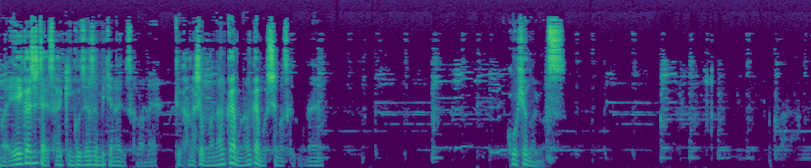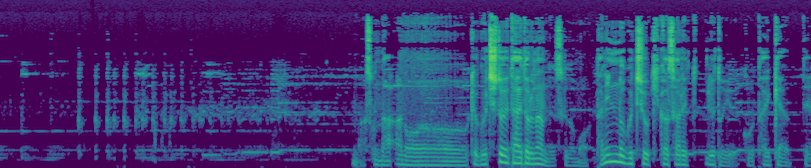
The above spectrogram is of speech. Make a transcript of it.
まあ映画自体最近こう全然見てないですからね。っていう話をまあ何回も何回もしてますけどもね。コーヒーを飲みます。まあ、そんな、あのー、今日、愚痴というタイトルなんですけども、他人の愚痴を聞かされるというこう体験ってね、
